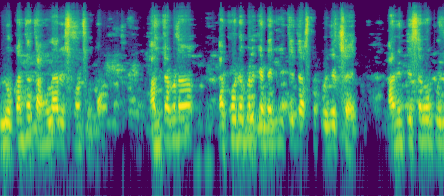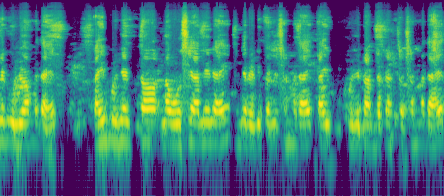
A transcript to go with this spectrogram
लोकांचा चांगला रिस्पॉन्स होता. आमच्याकडं अफोर्डेबल कॅटेगरीचे जास्त प्रोजेक्ट्स आहेत. आणि ते सर्व प्रोजेक्ट उलिवामध्ये आहेत. काही प्रोजेक्ट ला ओसी आलेले आहे म्हणजे रेडी पोझिशनमध्ये आहेत. काही प्रोजेक्ट अंडर कन्स्ट्रक्शनमध्ये आहेत.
